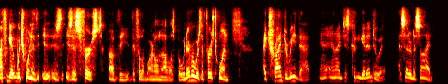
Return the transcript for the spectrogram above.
I forget which one is, is, is his first of the the Philip Marlowe novels, but whatever was the first one, I tried to read that and, and I just couldn't get into it. I set it aside.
